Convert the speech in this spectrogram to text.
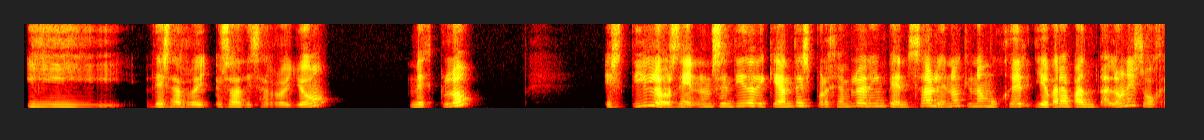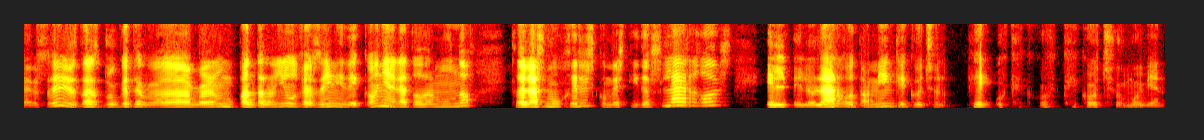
y desarrolló, o sea, desarrolló, mezcló estilos, en un sentido de que antes, por ejemplo, era impensable, ¿no? Que una mujer llevara pantalones o jersey. Estás tú que te vas a poner un pantalón y un jersey, ni de coña, era todo el mundo, todas las mujeres con vestidos largos, el pelo largo también, que cocho, que, cocho, muy bien,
